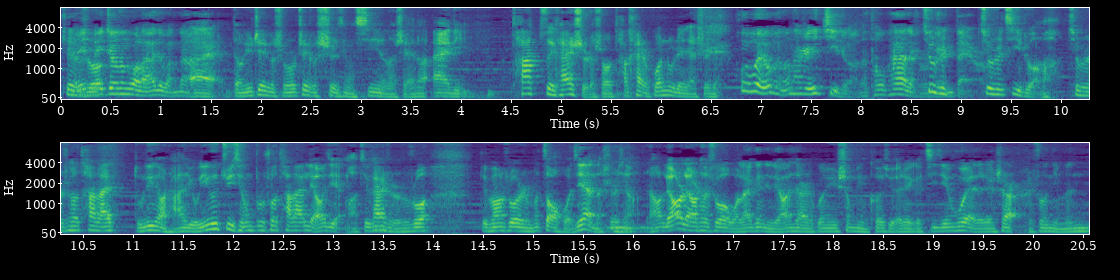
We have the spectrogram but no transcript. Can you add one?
这个时候没没，折腾过来就完蛋了。哎，等于这个时候这个事情吸引了谁呢？艾迪，他最开始的时候，他开始关注这件事情，会不会有可能他是一记者？他偷拍的时候就是逮着就是记者嘛，就是说他来独立调查。有一个剧情不是说他来了解嘛？最开始是说对方说什么造火箭的事情，然后聊着聊着他说我来跟你聊一下关于生命科学这个基金会的这个事儿，说你们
